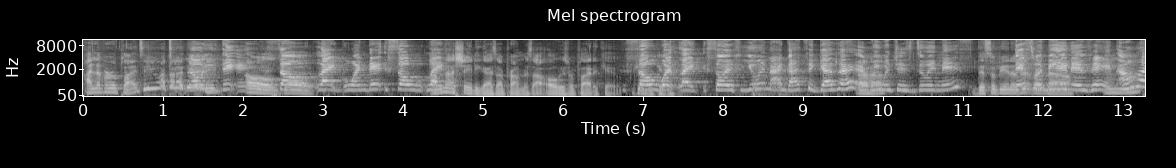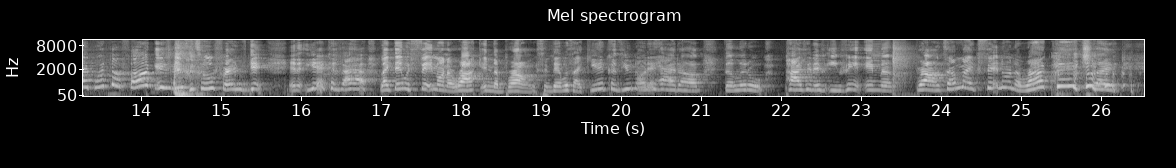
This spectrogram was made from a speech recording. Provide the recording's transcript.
I never replied to you. I thought I did. No, you didn't. Oh so god. like when they so like I'm not shady, guys. I promise. I always reply to Kim. so Kim, when Kim. like so if you and I got together and Uh-huh. we were just doing this, this would be an event this would right be now. Mm-hmm. an event. I'm like, what the fuck is this two friends get? And yeah, cause I have like they were sitting on a rock in the Bronx, and they was like, yeah, cause you know they had um the little positive event in the Bronx. I'm like sitting on a rock, bitch, like.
